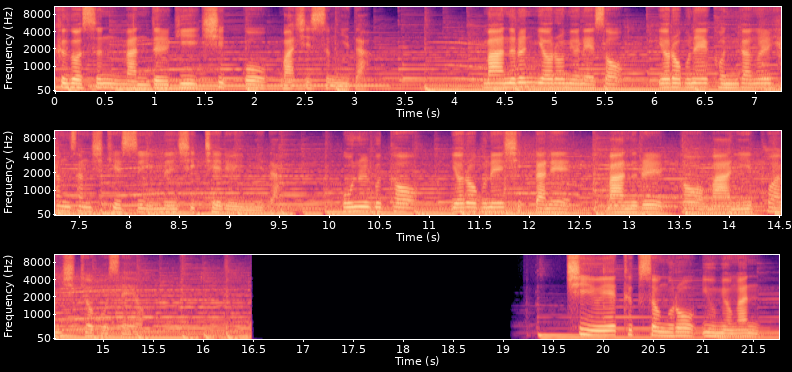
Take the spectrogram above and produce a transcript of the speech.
그것은 만들기 쉽고 맛있습니다. 마늘은 여러 면에서 여러분의 건강을 향상시킬 수 있는 식재료입니다. 오늘부터 여러분의 식단에 마늘을 더 많이 포함시켜 보세요. 치유의 특성으로 유명한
